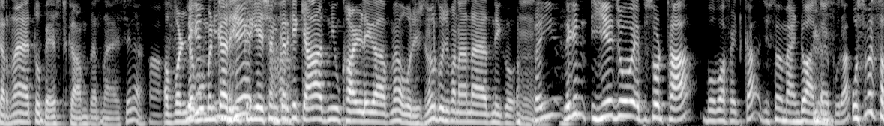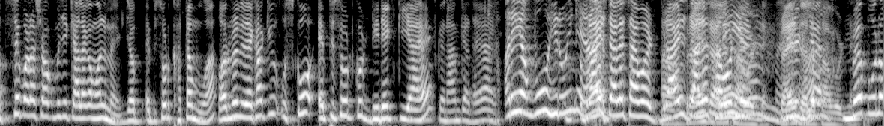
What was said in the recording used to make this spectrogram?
करना है तो बेस्ट काम करना है ऐसे ना? हाँ। अब वंडर वुमन का रिक्रिएशन करके क्या आदमी उखाड़ लेगा? अब मैं ओरिजिनल कुछ बनाना है आदमी को। सही है। लेकिन ये जो एपिसोड था बोबा फेट का जिसमें मैंडो आता है पूरा। उसमें सबसे बड़ा शौक मुझे क्या लगा मालूम है? जब एपिसोड खत्म हुआ और मैंने देखा कि उसको एपिसोड को डायरेक्ट किया है। उसका नाम क्या था यार? अरे यार वो हीरोइन है Bryce Dallas Howard Bryce Dallas Howard ने Bryce किया। Dallas Howard ने। मैं बोला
